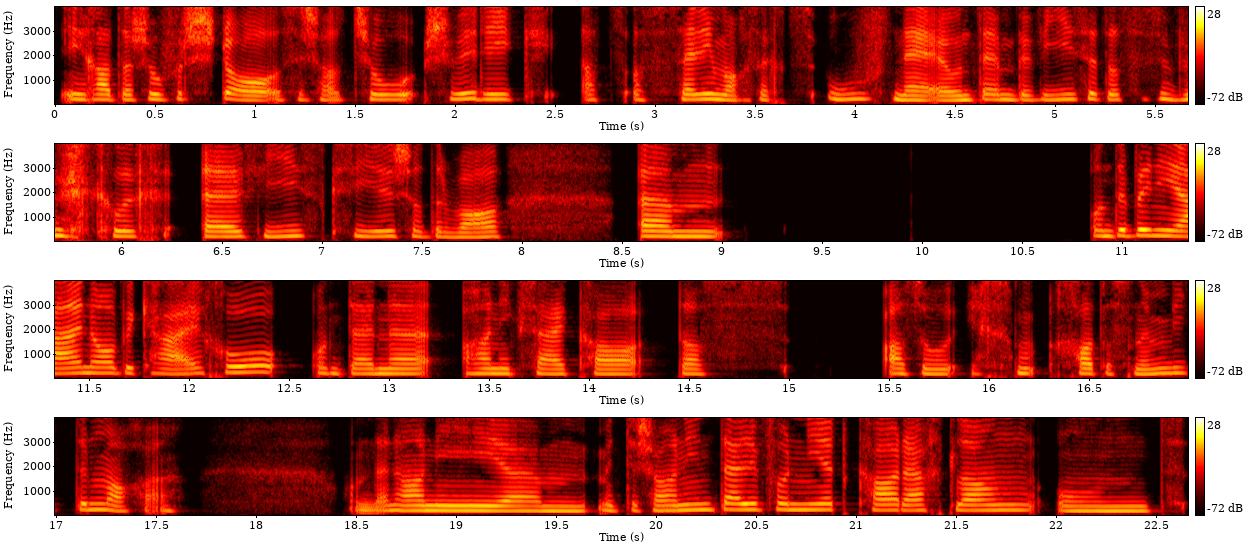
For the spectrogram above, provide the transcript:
ich kann das schon verstehen. Es ist halt schon schwierig, also soll ich machen, sich das aufnehmen und dann beweisen, dass es wirklich äh, fies war oder war. Ähm, und dann bin ich einen Abend heimgekommen und dann äh, habe ich gesagt, dass also ich kann das nicht weitermachen. Und dann habe ich ähm, mit der Janine telefoniert, recht lang, und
